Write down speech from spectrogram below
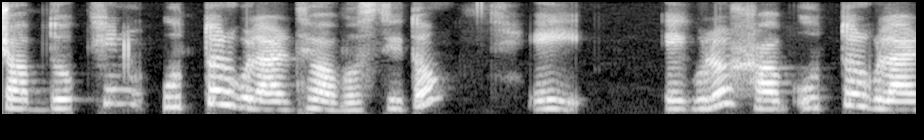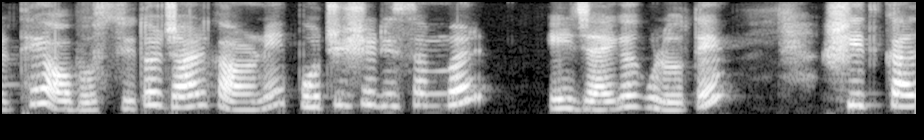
সব দক্ষিণ, উত্তর গোলার্ধে অবস্থিত। এই এগুলো সব উত্তর গোলার্ধে অবস্থিত, যার কারণে পঁচিশে ডিসেম্বর এই জায়গাগুলোতে শীতকাল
